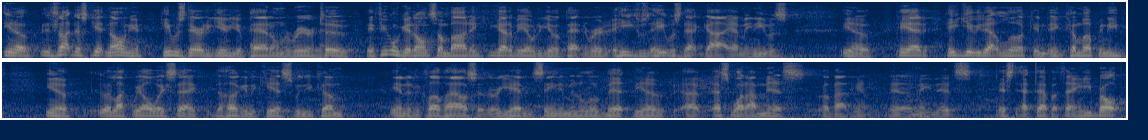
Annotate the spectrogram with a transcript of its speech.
You know, it's not just getting on you. He was there to give you a pat on the rear too. If you're gonna get on somebody, you got to be able to give a pat in the rear. He was he was that guy. I mean, he was, you know, he had he'd give you that look and, and come up and he'd, you know, like we always say, the hug and the kiss when you come into the clubhouse or you haven't seen him in a little bit. You know, uh, that's what I miss about him. You know, I mean, it's it's that type of thing. He brought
